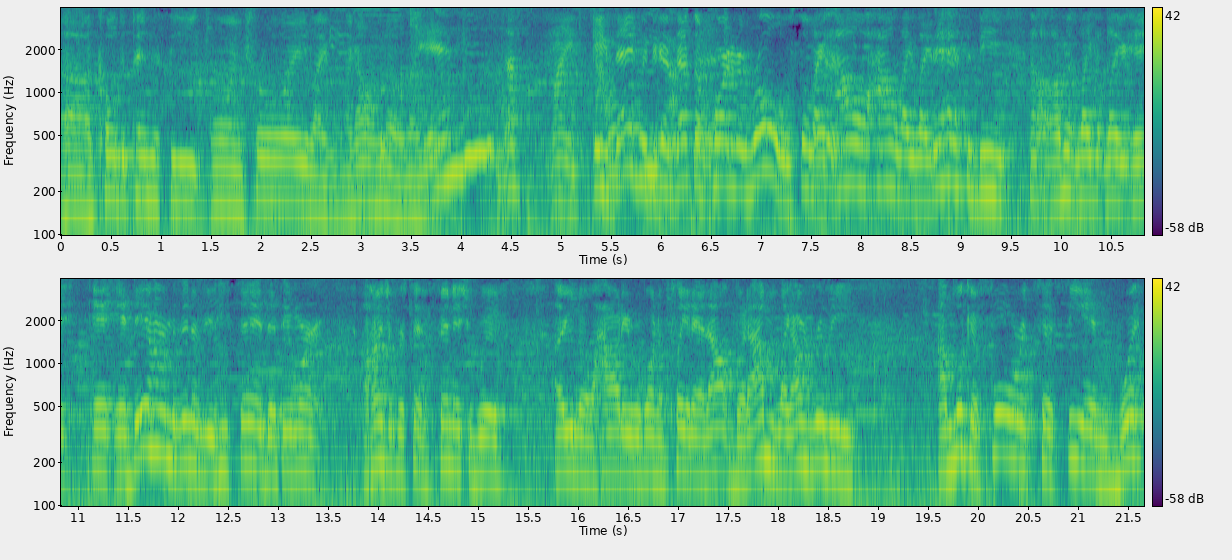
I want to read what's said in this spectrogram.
uh codependency on Troy like like I don't know like Can you? That's like Exactly, because that's a part of the role. So like how how like like there has to be. Uh, I mean like like in, in in Dan Harmon's interview, he said that they weren't hundred percent finished with uh, you know how they were going to play that out. But I'm like I'm really I'm looking forward to seeing what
